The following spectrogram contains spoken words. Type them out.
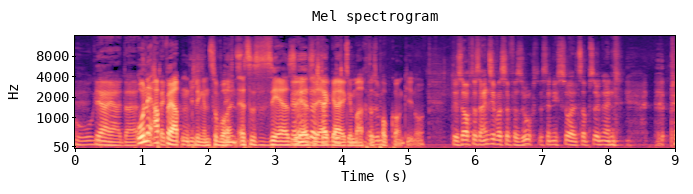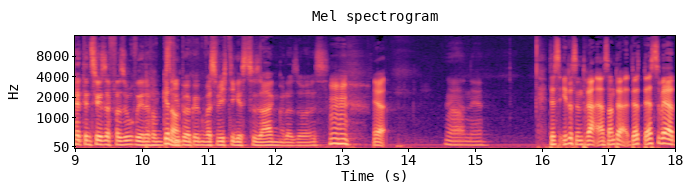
Oh, ja. ja, da, Ohne da abwertend klingen zu wollen. Nichts. Es ist sehr, sehr, ja, nee, sehr geil gemacht, das also, Popcorn-Kino. Das ist auch das Einzige, was er versucht. Ist ja nicht so, als ob es irgendein prätentiöser Versuch wäre, vom genau. Spielberg irgendwas Wichtiges zu sagen oder so. Mhm. Ja. Ja, nee. Das ist eh das Interessante. Das, das wäre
